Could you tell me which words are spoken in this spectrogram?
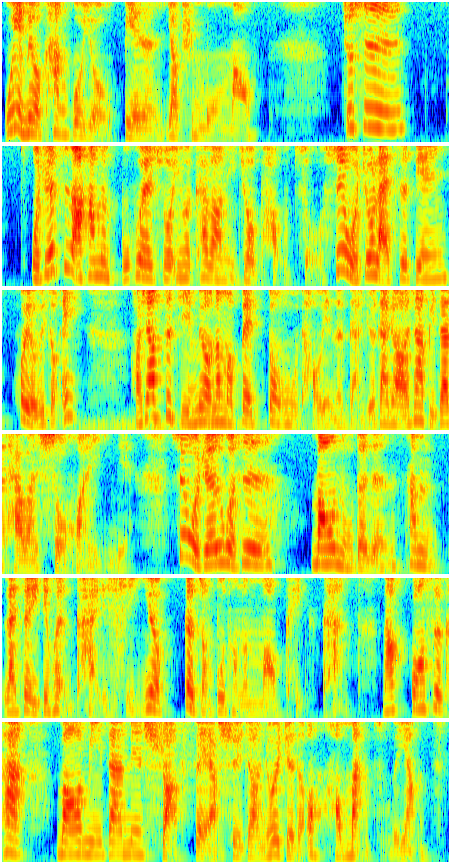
我也没有看过有别人要去摸猫。就是我觉得至少他们不会说因为看到你就跑走，所以我就来这边会有一种哎，好像自己没有那么被动物讨厌的感觉，感觉好像比在台湾受欢迎一点。所以我觉得如果是。猫奴的人，他们来这一定会很开心，因为有各种不同的猫可以看。然后光是看猫咪在那边耍废啊、睡觉，你就会觉得哦，好满足的样子。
